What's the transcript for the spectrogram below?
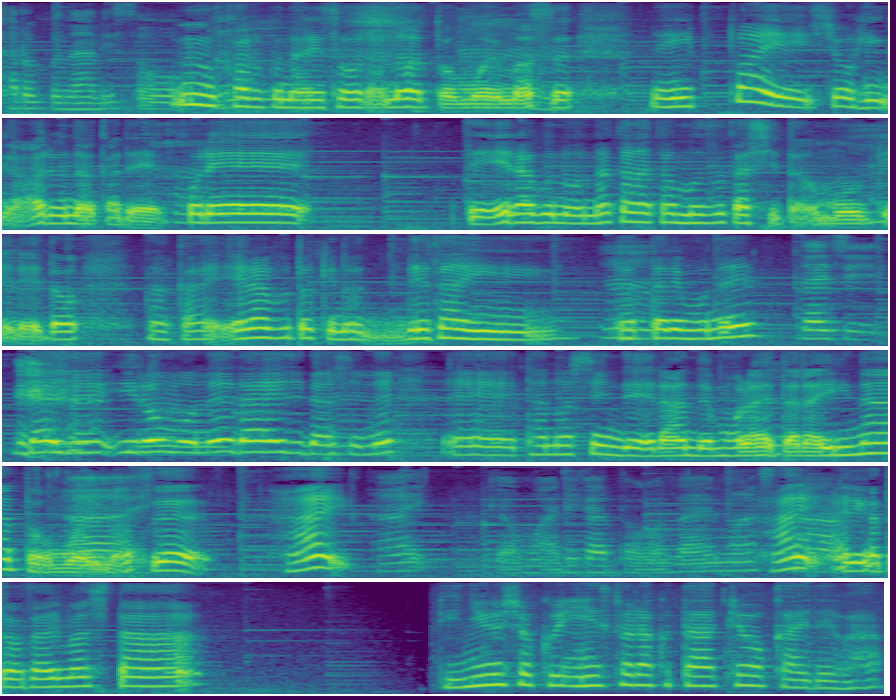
軽くなりそう。うん、軽くなりそうだなと思います。ね、いっぱい商品がある中で、これって選ぶのなかなか難しいとは思うけれど、なんか選ぶ時のデザインだったりもね、うん、大事大事色もね大事だしね、えー、楽しんで選んでもらえたらいいなと思います。はい、はい、はい、今日もありがとうございました。はい、ありがとうございました。離乳食インストラクター協会では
